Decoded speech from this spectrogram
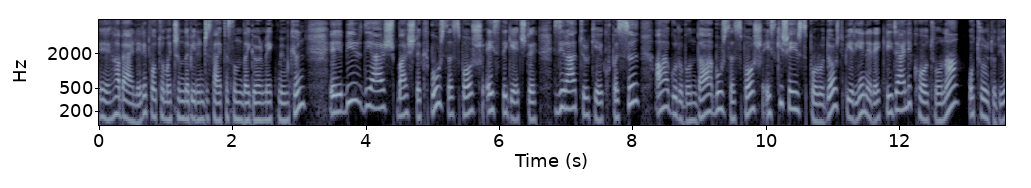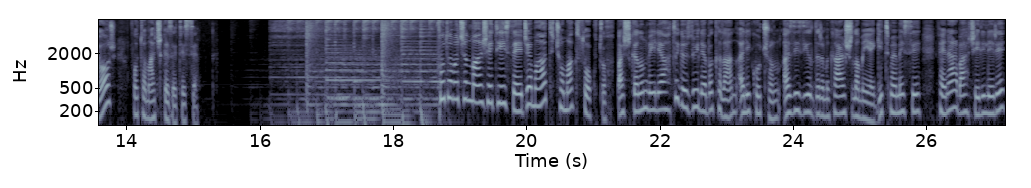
e, haberleri foto maçında birinci sayfasında görmek mümkün. Ee, bir diğer başlık Bursa Spor esti geçti. Zira Türkiye Kupası A grubunda Bursa Spor Eskişehir Sporu 4-1 yenerek liderlik koltuğuna oturdu diyor Foto Maç gazetesi. Foto maçın manşeti ise cemaat çomak soktu. Başkanın veliahtı gözüyle bakılan Ali Koç'un Aziz Yıldırım'ı karşılamaya gitmemesi Fenerbahçelileri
